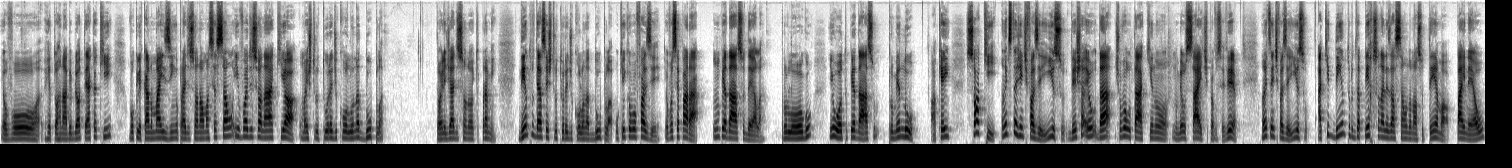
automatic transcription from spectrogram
eu vou retornar à biblioteca aqui, vou clicar no maisinho para adicionar uma seção e vou adicionar aqui ó, uma estrutura de coluna dupla. Então ele já adicionou aqui para mim. Dentro dessa estrutura de coluna dupla, o que, que eu vou fazer? Eu vou separar um pedaço dela para o logo e o outro pedaço para o menu, ok? Só que antes da gente fazer isso, deixa eu dar, deixa eu voltar aqui no, no meu site para você ver. Antes da gente fazer isso, aqui dentro da personalização do nosso tema, ó, painel,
